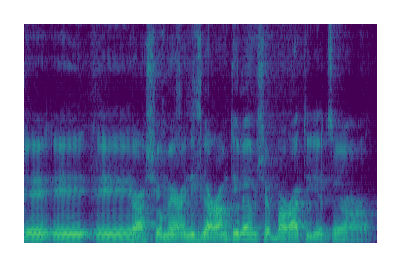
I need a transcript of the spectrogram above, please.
אה, אה, רש"י אומר אני גרמתי להם שבראתי יצר הרע.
